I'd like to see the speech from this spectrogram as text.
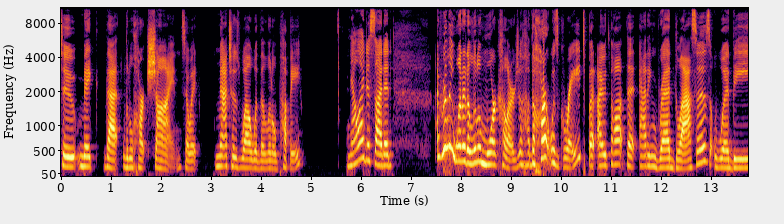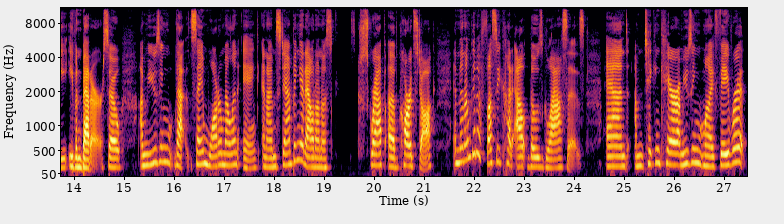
to make that little heart shine. So it matches well with the little puppy. Now I decided I really wanted a little more color. The heart was great, but I thought that adding red glasses would be even better. So I'm using that same watermelon ink and I'm stamping it out on a scrap of cardstock. And then I'm going to fussy cut out those glasses and I'm taking care, I'm using my favorite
